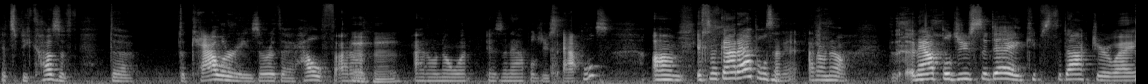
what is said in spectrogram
it's because of the the calories or the health. I don't i don't know what is an apple juice. Apples? Um it's got apples in it. I don't know an apple juice a day keeps the doctor away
